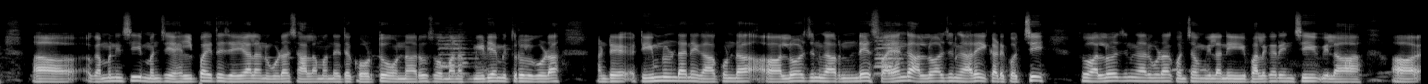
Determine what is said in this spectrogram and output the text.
గమనించి మంచి హెల్ప్ అయితే చేయాలని కూడా చాలామంది అయితే కోరుతూ ఉన్నారు. సో మనకు మీడియా మిత్రులు కూడా అంటే టీం నుండనే కాకుండా అల్లు అర్జున్ గారు నుండే స్వయంగా అల్లు అర్జున్ గారే ఇక్కడికి వచ్చి సో అల్లు అర్జున్ గారు కూడా కొంచెం వీళ్ళని పలకరించి వీళ్ళ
